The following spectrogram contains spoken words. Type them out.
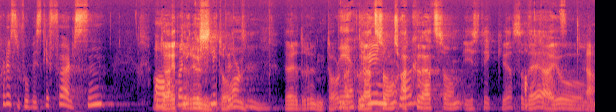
klaustrofobiske følelsen Og det er at man et ikke slipper ut. rundtårn. Det er et rundtårn, Det er et akkurat, Som, akkurat som i stykket. Så det er jo Ja.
